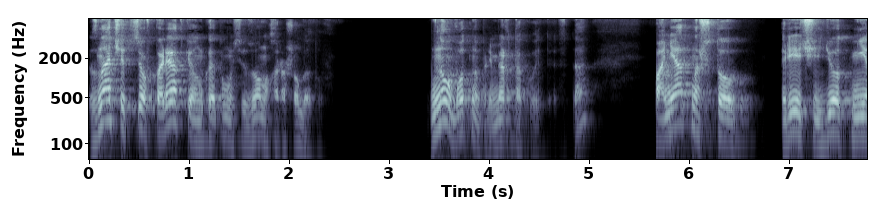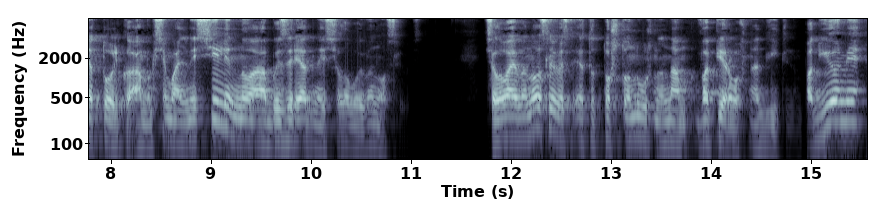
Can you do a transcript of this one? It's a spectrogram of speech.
значит, все в порядке, он к этому сезону хорошо готов. Ну, вот, например, такой тест. Да? Понятно, что речь идет не только о максимальной силе, но и об изрядной силовой выносливости. Силовая выносливость – это то, что нужно нам, во-первых, на длительном подъеме,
